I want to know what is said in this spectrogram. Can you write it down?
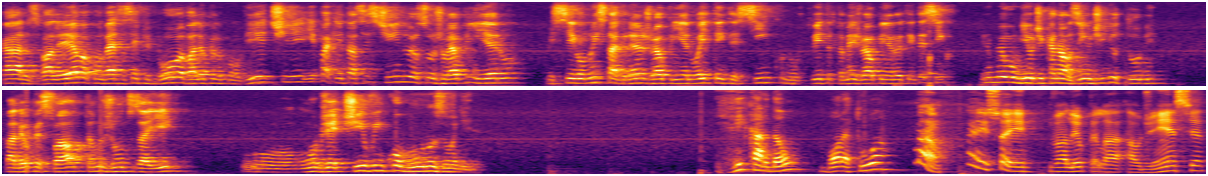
Carlos, valeu, a conversa é sempre boa, valeu pelo convite. E para quem está assistindo, eu sou Joel Pinheiro. Me sigam no Instagram, Joel Pinheiro85, no Twitter também, Joel Pinheiro85, e no meu humilde canalzinho de YouTube. Valeu, pessoal, estamos juntos aí um objetivo em comum nos une. Ricardão, bola é tua. Bom, é isso aí. Valeu pela audiência.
